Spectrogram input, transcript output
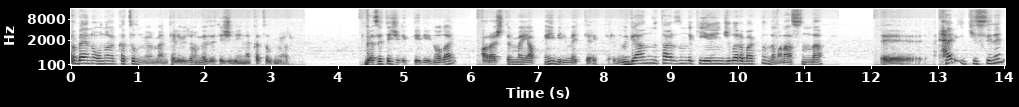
Ben ona katılmıyorum. Ben televizyon gazeteciliğine katılmıyorum. Gazetecilik dediğin olay araştırma yapmayı bilmek gerektirir. Müge Anlı tarzındaki yayıncılara baktığın zaman aslında e, her ikisinin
